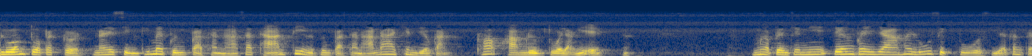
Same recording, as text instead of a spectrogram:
หลวมตัวไปเกิดในสิ่งที่ไม่พึงปรารถนาสถานที่ไม่พึงปรารถนาได้เช่นเดียวกัน เพราะความลืมตัวอย่างนี้เอง เมื่อเป็นเช่นนี้จึงพยายามให้รู้สึกตัวเสียตั้งแต่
